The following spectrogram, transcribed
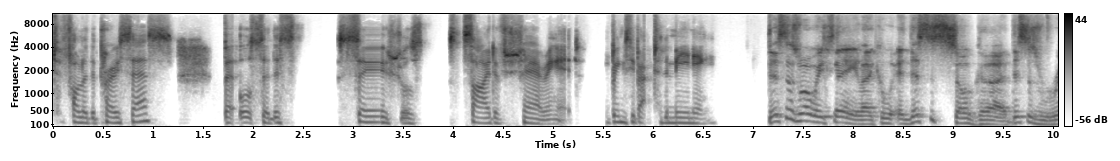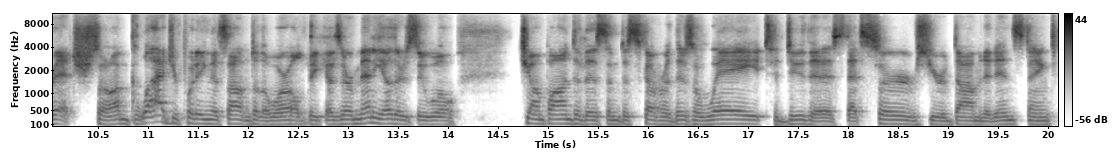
to follow the process, but also this social side of sharing it. It brings you back to the meaning. This is what we say. Like, this is so good. This is rich. So I'm glad you're putting this out into the world because there are many others who will jump onto this and discover there's a way to do this that serves your dominant instinct.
